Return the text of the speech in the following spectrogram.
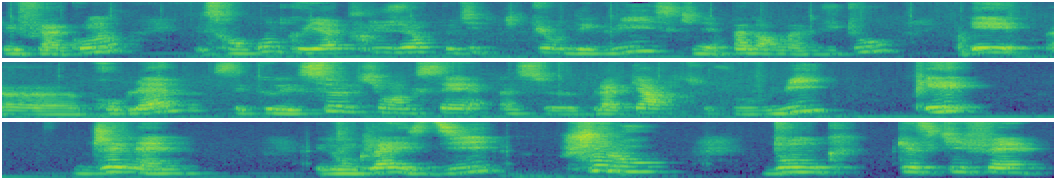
les flacons, il se rend compte qu'il y a plusieurs petites piqûres d'aiguilles, ce qui n'est pas normal du tout. Et problème, c'est que les seuls qui ont accès à ce placard, ce sont lui et Jenen. Et donc là, il se dit, chelou. Donc, qu'est-ce qu'il fait?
